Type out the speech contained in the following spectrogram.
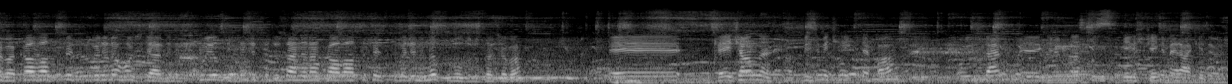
Merhaba, Kahvaltı Festivali'ne hoş geldiniz. Bu yıl ikincisi düzenlenen Kahvaltı Festivali'ni nasıl buldunuz acaba? Ee, heyecanlı. Bizim için ilk defa. O yüzden e, günün nasıl gelişeceğini merak ediyoruz.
